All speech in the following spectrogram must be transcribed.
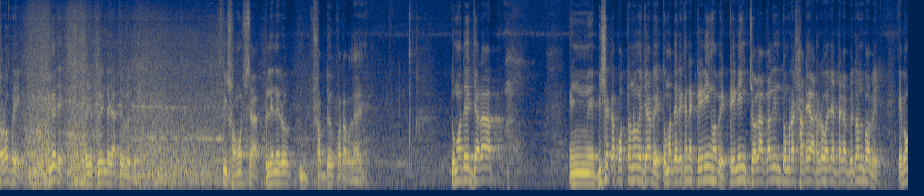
তরফে। ঠিক আছে? এই যে প্লেনটা যাচ্ছে বলেছে কি সমস্যা? প্লেনেরও শব্দ কথা বলা যায়। তোমাদের যারা বিশাখাপত্তনমে যাবে, তোমাদের এখানে ট্রেনিং হবে। ট্রেনিং চলাকালীন তোমরা সাড়ে আঠারো হাজার টাকা বেতন পাবে। এবং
